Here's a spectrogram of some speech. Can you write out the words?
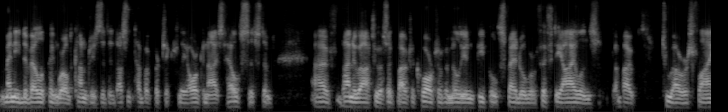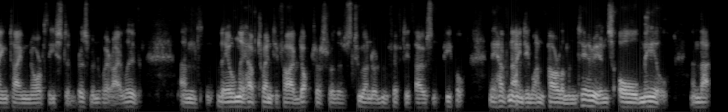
many developing world countries that it doesn't have a particularly organized health system. Uh, Vanuatu has about a quarter of a million people spread over 50 islands, about two hours flying time northeast of Brisbane, where I live. And they only have 25 doctors where there's 250,000 people. They have 91 parliamentarians, all male. And that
